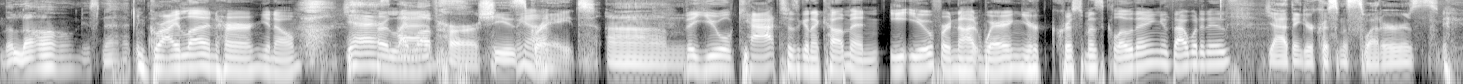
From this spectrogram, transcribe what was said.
the longest night. Gryla and her, you know, Yes, her I love her. She's Yeah. great. Um, the Yule cat is gonna come and eat you for not wearing your Christmas clothing. Is that what it is? Yeah, I think your Christmas sweaters.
